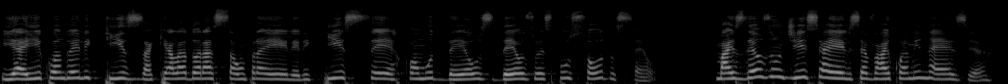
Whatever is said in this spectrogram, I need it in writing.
E aí, quando ele quis aquela adoração para ele, ele quis ser como Deus, Deus o expulsou do céu. Mas Deus não disse a ele: você vai com amnésia.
